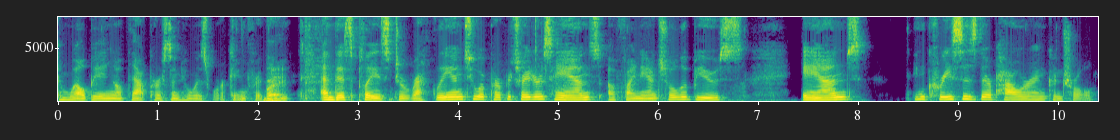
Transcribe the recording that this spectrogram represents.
and well-being of that person who is working for them. Right. And this plays directly into a perpetrator's hands of financial abuse and increases their power and control.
